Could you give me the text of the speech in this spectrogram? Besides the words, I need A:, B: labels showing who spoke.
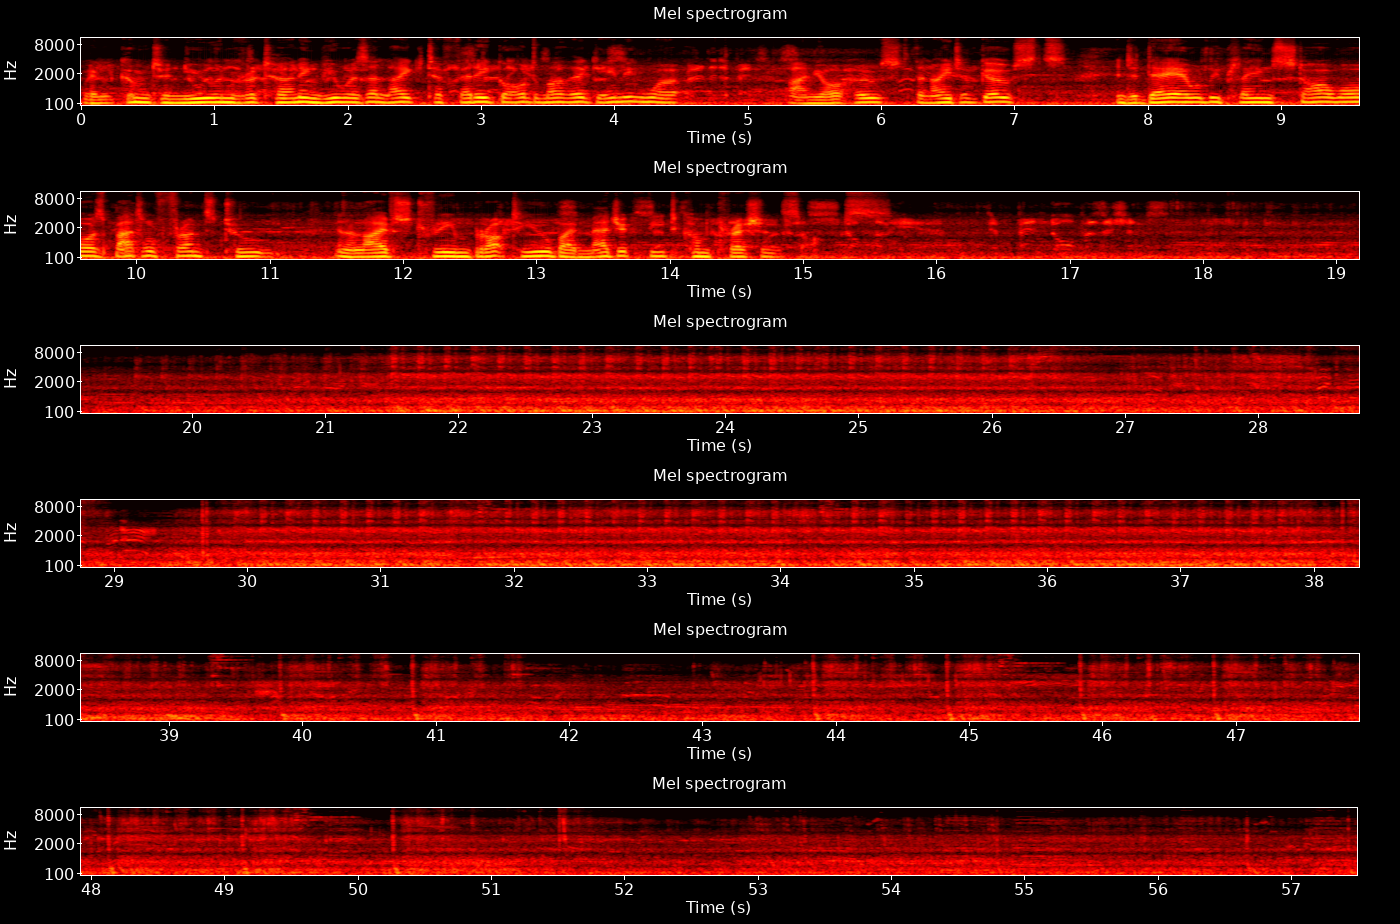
A: Welcome to new and returning viewers alike to Ferry Godmother Gaming World. I'm your host, the Knight of Ghosts, and today I will be playing Star Wars Battlefront 2 in a live stream brought to you by Magic Feet Compression Socks.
